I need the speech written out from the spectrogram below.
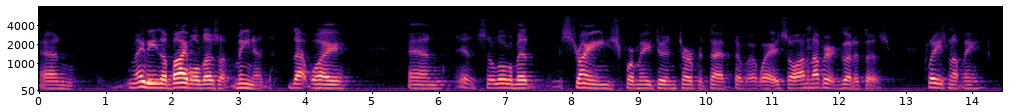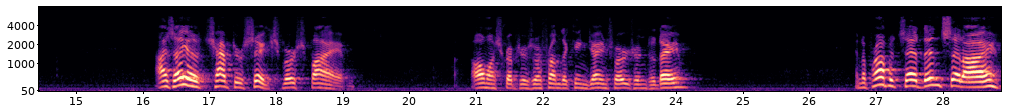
And maybe the Bible doesn't mean it that way, and it's a little bit strange for me to interpret that way, so I'm not very good at this. Please, let me. Isaiah chapter 6, verse 5. All my scriptures are from the King James Version today. And the prophet said, Then said I,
